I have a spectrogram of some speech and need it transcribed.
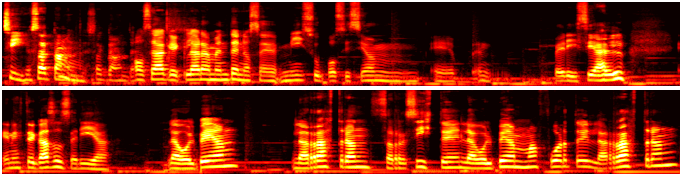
Sí, exactamente, Mm. exactamente. O sea que claramente, no sé, mi suposición eh, pericial en este caso sería, la golpean, la arrastran, se resiste, la golpean más fuerte, la arrastran,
